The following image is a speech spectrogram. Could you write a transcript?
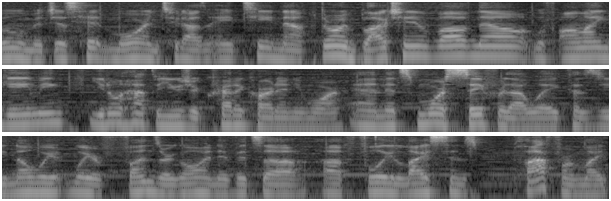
boom, it just hit more in 2018. Now, throwing blockchain involved now with online gaming, you don't have to use your credit card anymore. And it's more safer that way because you know where, where, your funds are going if it's a, a fully licensed platform like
